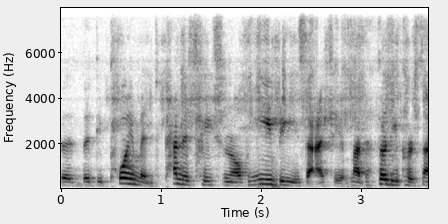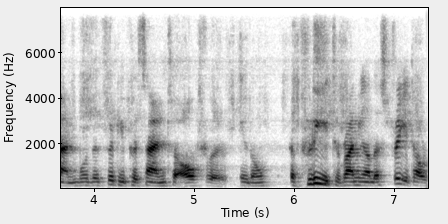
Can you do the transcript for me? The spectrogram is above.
the, the, deployment penetration of EVs, actually about 30%, more than 30% of you know the fleet running on the street are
